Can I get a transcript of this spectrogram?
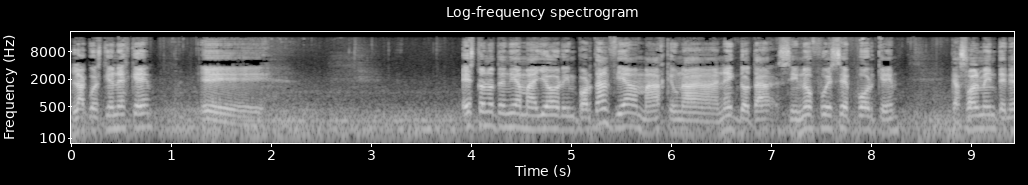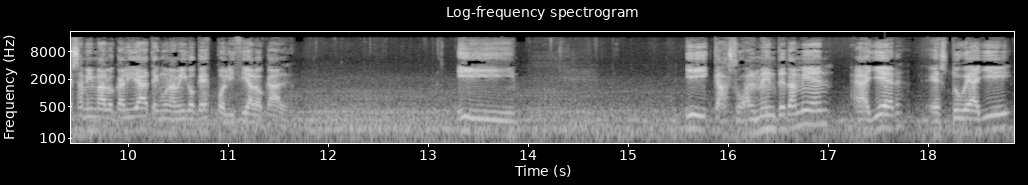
La cuestión es que eh, esto no tendría mayor importancia, más que una anécdota, si no fuese porque casualmente en esa misma localidad tengo un amigo que es policía local. Y, y casualmente también, ayer estuve allí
